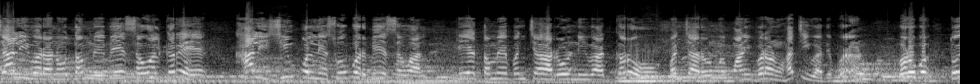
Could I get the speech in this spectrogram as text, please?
ચાલી વર્ષનો તમને બે સવાલ કરે ખાલી સિમ્પલ ને સોબર બે સવાલ કે તમે પંચાહાર રોડની વાત કરો પંચાહાર રોડમાં પાણી ભરાણું, સાચી વાત ભરાણું. બરોબર? તો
